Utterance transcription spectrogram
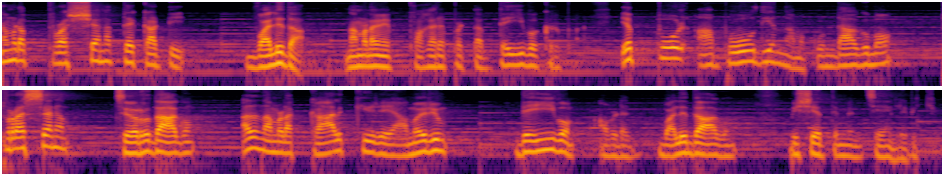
നമ്മുടെ പ്രശ്നത്തെ കാട്ടി വലുതാ നമ്മുടെ പകരപ്പെട്ട ദൈവകൃപ. എപ്പോൾ അബോധ്യം ബോധ്യം നമുക്കുണ്ടാകുമോ? പ്രശ്നം ചെറുതാകും അത് നമ്മുടെ കാൽ കീഴെ അമരും. ദൈവം അവിടെ വലുതാകും. വിഷയത്തിന് ചെയ്യാൻ ലഭിക്കും.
